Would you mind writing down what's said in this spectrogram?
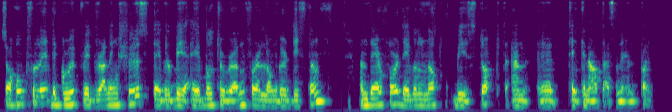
So hopefully the group with running shoes, they will be able to run for a longer distance and therefore they will not be stopped and uh, taken out as an endpoint.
